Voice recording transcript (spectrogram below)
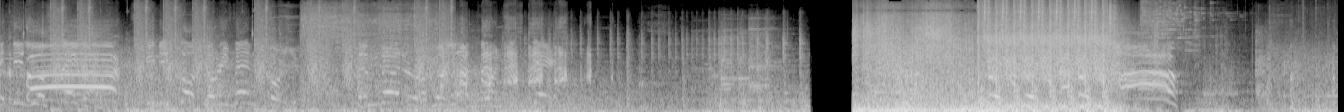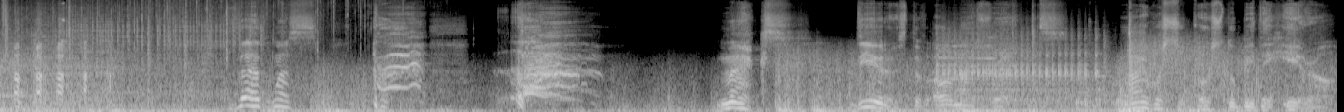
I did you a favor. Finish off your revenge for you. The murder of your loved one is dead. that was... Max, dearest of all my friends, I was supposed to be the hero.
